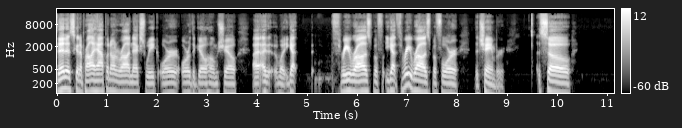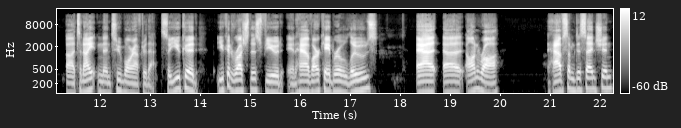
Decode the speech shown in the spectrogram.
Then it's gonna probably happen on Raw next week or or the Go Home show. I, I what you got three Raws before you got three Raws before the Chamber, so uh, tonight and then two more after that. So you could you could rush this feud and have RK Bro lose at uh, on Raw, have some dissension,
